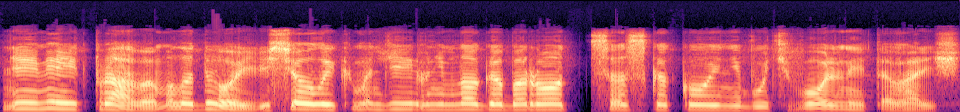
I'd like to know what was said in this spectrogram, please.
Не имеет права молодой, веселый командир немного бороться с какой-нибудь вольный товарищ.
